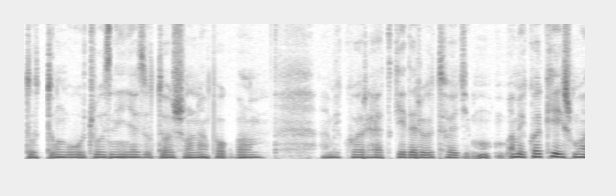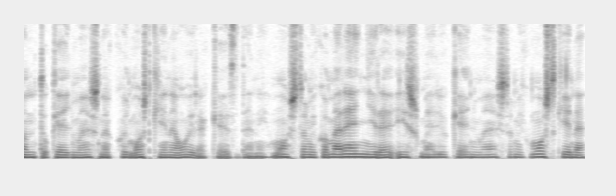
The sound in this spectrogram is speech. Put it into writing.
tudtunk búcsúzni így az utolsó napokban, amikor hát kiderült, hogy amikor ki is mondtuk egymásnak, hogy most kéne újra kezdeni. Most, amikor már ennyire ismerjük egymást, amikor most kéne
